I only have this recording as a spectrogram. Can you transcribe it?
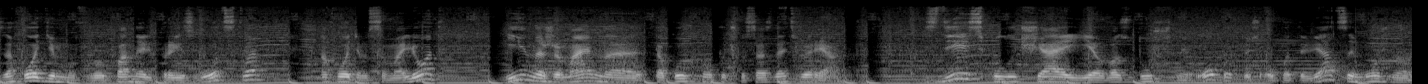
Заходим в панель производства, находим самолет и нажимаем на такую кнопочку «Создать вариант». Здесь, получая воздушный опыт, то есть опыт авиации, можно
